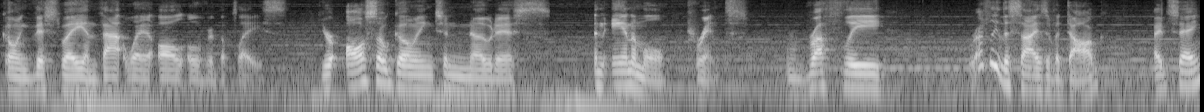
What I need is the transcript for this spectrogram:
going this way and that way all over the place. You're also going to notice an animal print, roughly roughly the size of a dog, I'd say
